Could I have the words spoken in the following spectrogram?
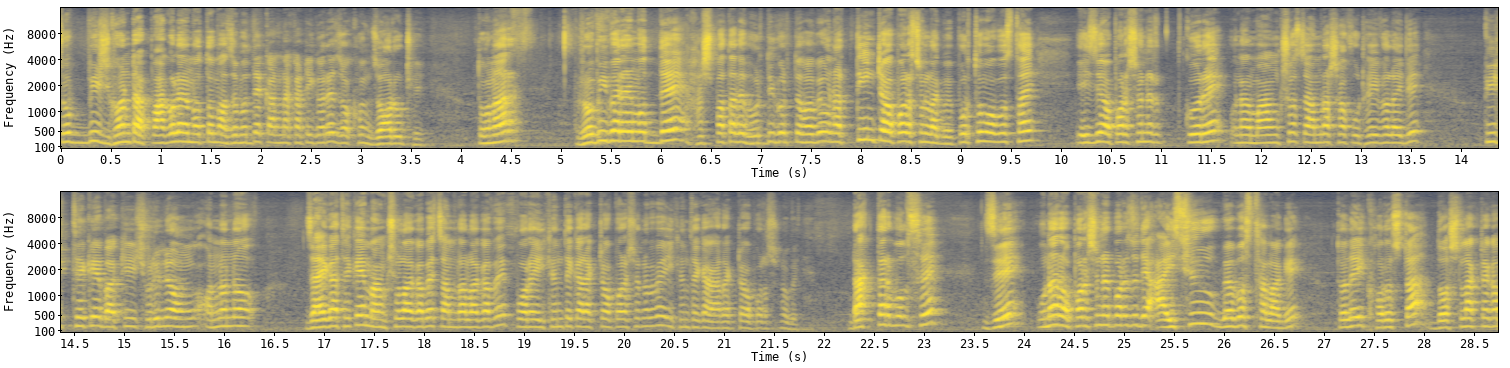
চব্বিশ ঘণ্টা পাগলের মতো মাঝে মধ্যে কান্নাকাটি করে যখন জ্বর উঠে। তো ওনার রবিবারের মধ্যে হাসপাতালে ভর্তি করতে হবে। ওনার তিনটা অপারেশন লাগবে। প্রথম অবস্থায় এই যে অপারেশনের করে ওনার মাংস, চামড়া সব উঠেই ফেলাইবে। পিঠ থেকে বাকি শরীরের অন্যান্য জায়গা থেকে মাংস লাগাবে, চামড়া লাগাবে। পরে এইখান থেকে আরেকটা অপারেশন হবে, এইখান থেকে আর একটা অপারেশন হবে। ডাক্তার বলছে যে, ওনার অপারেশনের পরে যদি আইসিইউ ব্যবস্থা লাগে, তাহলে এই খরচটা দশ লাখ টাকা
